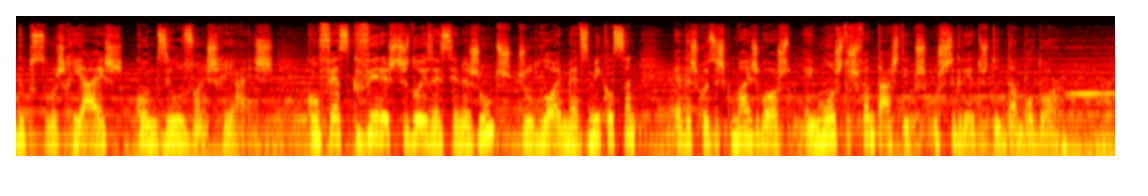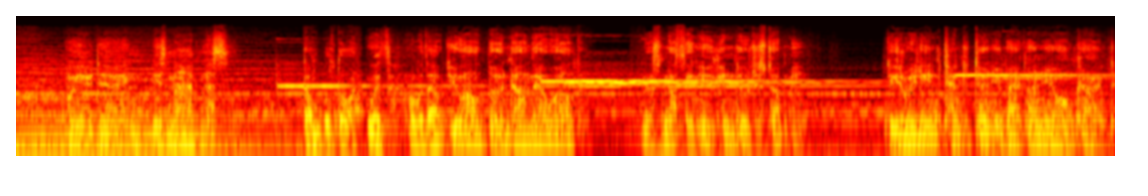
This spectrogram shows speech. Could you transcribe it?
de pessoas reais com desilusões reais. Confesso que ver estes dois em cena juntos, Jude Law e Mads Mikkelsen, é das coisas que mais gosto em Monstros Fantásticos, Os Segredos de Dumbledore. What you're doing is madness. Dumbledore. With or without you, I'll burn down their world. There's nothing you can do to stop me. Do you really intend to turn your back on your own kind?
